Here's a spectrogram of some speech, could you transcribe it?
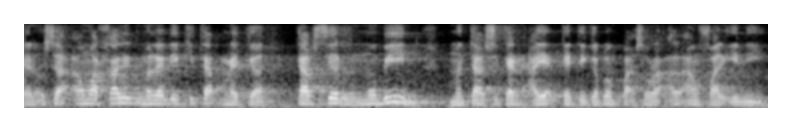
dan Ustaz Omar Khalid melalui kitab mereka Tafsir Mubin mentafsirkan ayat ke-34 surah Al-Anfal ini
